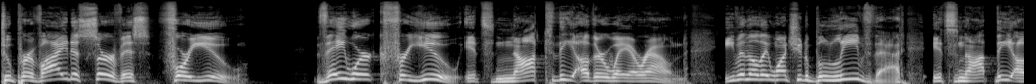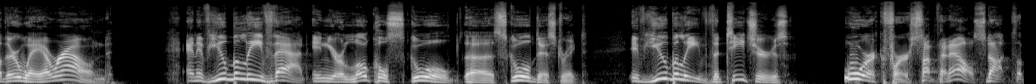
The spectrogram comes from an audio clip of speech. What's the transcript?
to provide a service for you. They work for you. It's not the other way around. Even though they want you to believe that, it's not the other way around. And if you believe that in your local school uh, school district, if you believe the teachers work for something else, not the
